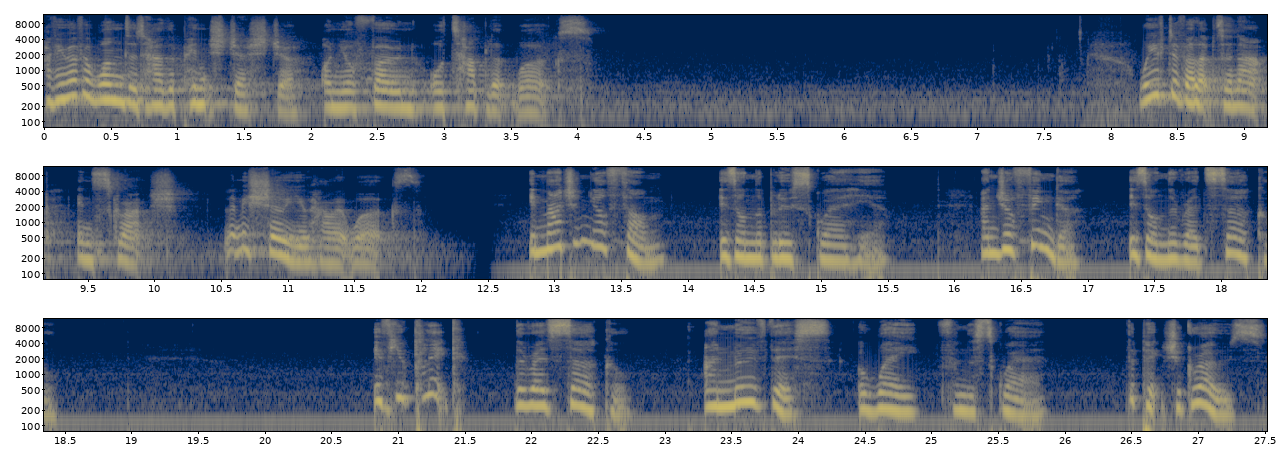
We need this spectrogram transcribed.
Have you ever wondered how the pinch gesture on your phone or tablet works? We've developed an app in Scratch. Let me show you how it works. Imagine your thumb is on the blue square here and your finger is on the red circle. If you click the red circle and move this away from the square, the picture grows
